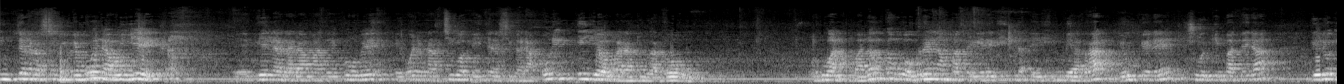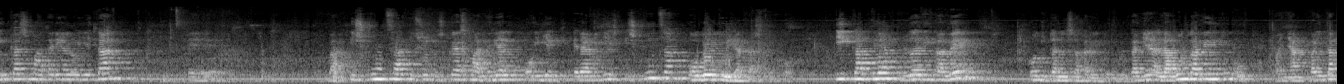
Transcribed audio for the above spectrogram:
integrazio egoera horiek e, gela eramateko be, egoeren artxiboak egiten hasi gara. Hori gehiago garatu behar dugu. Orduan, badaukagu aurrelan bat ere egin beharra, geuk ere, zuekin batera, gero ikas material horietan, e, ba, izkuntzak, ikas material horiek erabiliz, izkuntzak hobetu irakasteko. Ikateak dudari gabe, kontutan izan behar ditugu. Gainera, lagungarri ditugu, baina baita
